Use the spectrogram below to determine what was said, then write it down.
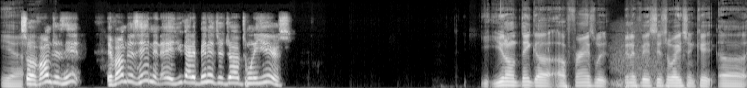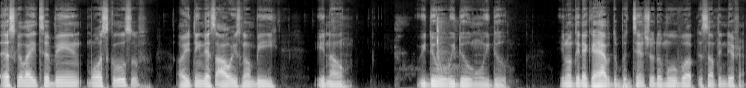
yeah. So if I'm just hit, if I'm just hitting it, hey, you got to been at your job 20 years. You don't think a, a friends with benefit situation could uh, escalate to being more exclusive, or you think that's always gonna be, you know, we do what we do when we do. You don't think that could have the potential to move up to something different?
